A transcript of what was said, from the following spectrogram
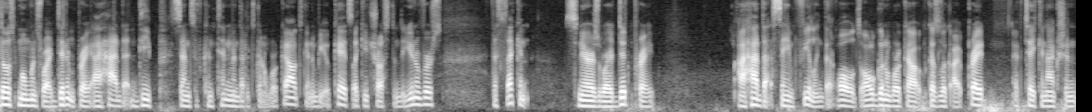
those moments where I didn't pray, I had that deep sense of contentment that it's going to work out, it's going to be okay. It's like you trust in the universe. The second scenarios where I did pray, I had that same feeling that, oh, it's all going to work out because look, I prayed, I've taken action,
